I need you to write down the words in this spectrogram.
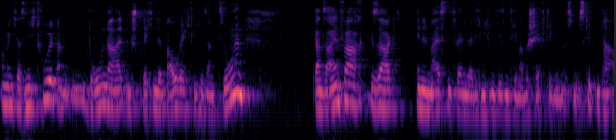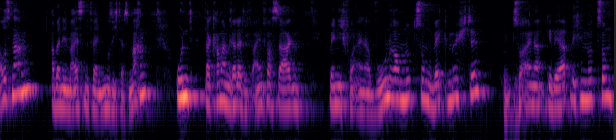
Und wenn ich das nicht tue, dann drohen da halt entsprechende baurechtliche Sanktionen. Ganz einfach gesagt, in den meisten Fällen werde ich mich mit diesem Thema beschäftigen müssen. Es gibt ein paar Ausnahmen, aber in den meisten Fällen muss ich das machen. Und da kann man relativ einfach sagen, wenn ich von einer Wohnraumnutzung weg möchte mhm. zu einer gewerblichen Nutzung,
